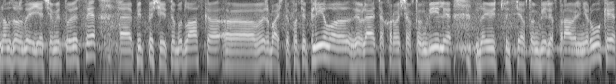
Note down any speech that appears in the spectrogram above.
Нам завжди є чим відповісти. Е, Підпишіться, будь ласка. Е, Ви ж бачите, потепліло, з'являються хороші автомобілі, дають ці автомобілі в правильні руки.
